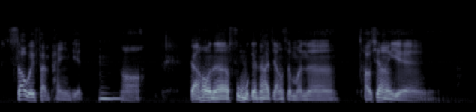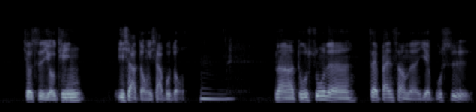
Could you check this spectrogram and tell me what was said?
稍微反叛一点，嗯哦，然后呢，父母跟他讲什么呢，好像也就是有听一下懂一下不懂，嗯。那读书呢，在班上呢，也不是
